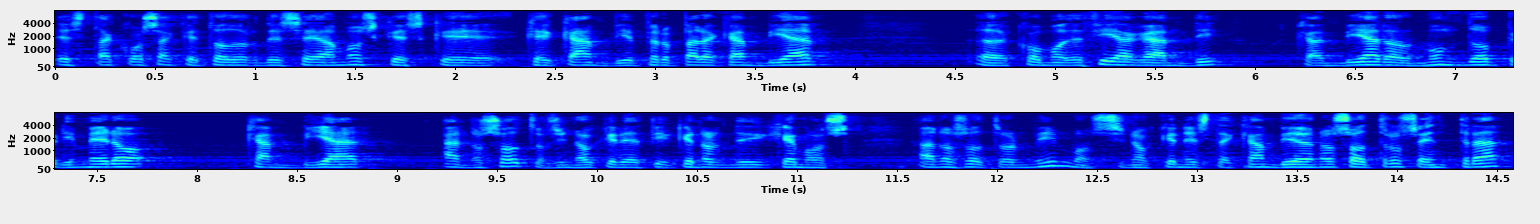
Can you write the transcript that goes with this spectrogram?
esta cosa que todos deseamos, que es que, que cambie, pero para cambiar, eh, como decía Gandhi, cambiar al mundo, primero cambiar a nosotros, y no quiere decir que nos dediquemos a nosotros mismos, sino que en este cambio de nosotros entra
